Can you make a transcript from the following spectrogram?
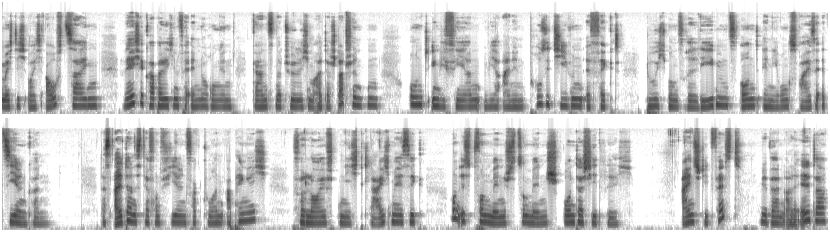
möchte ich euch aufzeigen, welche körperlichen Veränderungen ganz natürlich im Alter stattfinden und inwiefern wir einen positiven Effekt durch unsere Lebens- und Ernährungsweise erzielen können. Das Altern ist ja von vielen Faktoren abhängig, verläuft nicht gleichmäßig und ist von Mensch zu Mensch unterschiedlich. Eins steht fest, wir werden alle älter,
